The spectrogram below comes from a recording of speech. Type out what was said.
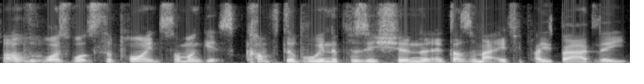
Otherwise, what's the point? Someone gets comfortable in the position. It doesn't matter if he plays badly.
